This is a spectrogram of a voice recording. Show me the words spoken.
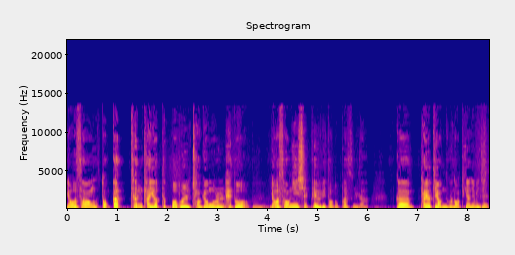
여성 똑같은 다이어트법을 적용을 해도 음. 여성이 실패율이 더 높았습니다. 그러니까 다이어트 연구는 어떻게 하냐면 이제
